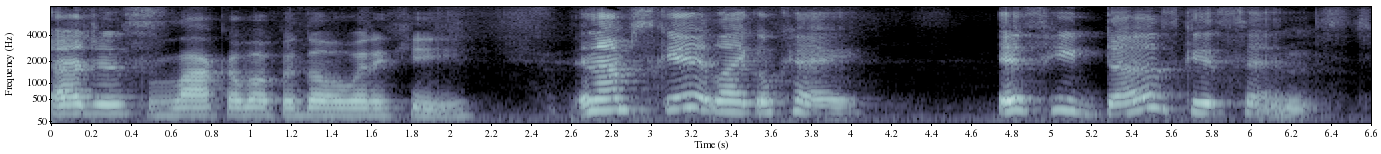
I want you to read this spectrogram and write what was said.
I just Lock him up and throw away the key. And I'm scared. Like, okay, if he does get sentenced,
